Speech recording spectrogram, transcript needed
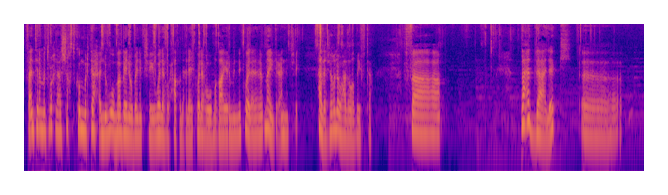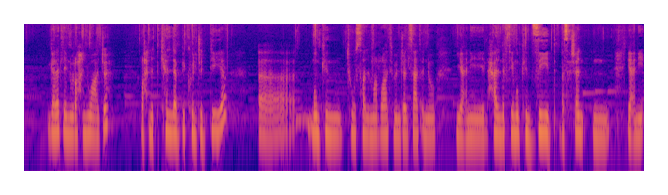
فأنت لما تروح لهالشخص تكون مرتاح إنه هو ما بينه وبينك شيء ولا هو حاقد عليك ولا هو مغاير منك ولا ما يدري عنك شيء. هذا شغله وهذا وظيفته. ف بعد ذلك آه قالت لي إنه راح نواجه راح نتكلم بكل جدية. آه ممكن توصل مرات من جلسات إنه يعني الحالة النفسية ممكن تزيد بس عشان يعني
